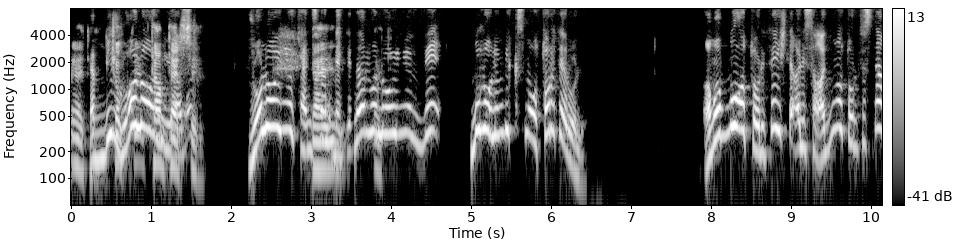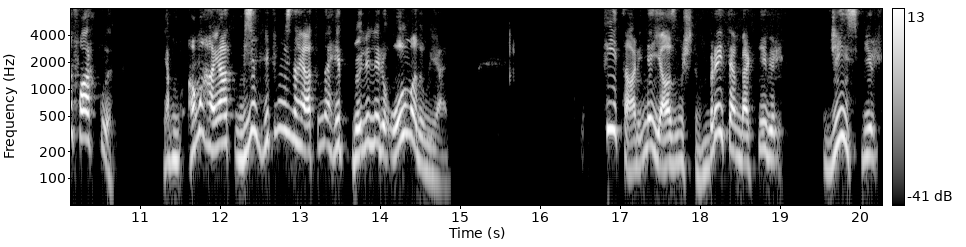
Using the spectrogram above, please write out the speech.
Evet. Yani bir çok rol tam tersi. Adam. Rol oynuyor. Kendisinden yani, beklenen rol evet. oynuyor ve bu rolün bir kısmı otorite rolü. Ama bu otorite işte Ali Sadi'nin otoritesinden farklı. Ya, ama hayat bizim hepimizin hayatında hep böyleleri olmadı mı yani? Fi tarihinde yazmıştım. Breitenberg diye bir cins bir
